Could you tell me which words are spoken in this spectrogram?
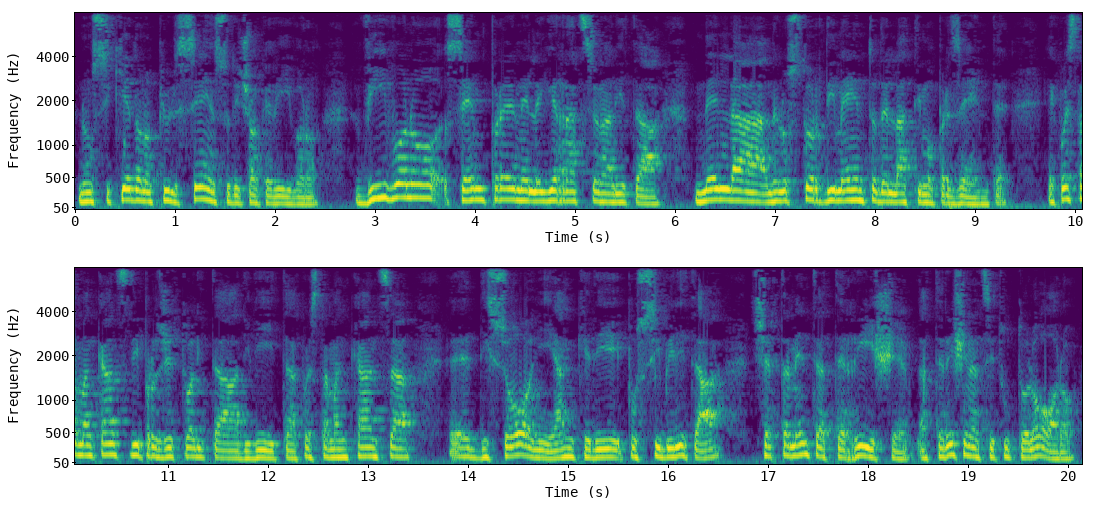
non si chiedono più il senso di ciò che vivono, vivono sempre nelle irrazionalità, nella, nello stordimento dell'attimo presente. E questa mancanza di progettualità di vita, questa mancanza eh, di sogni, anche di possibilità, certamente atterrisce, atterrisce innanzitutto loro,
